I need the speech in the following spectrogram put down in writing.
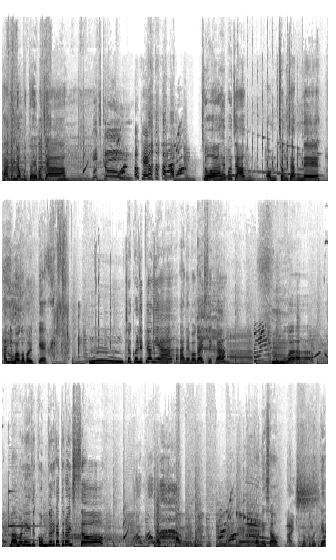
작은 병부터 해보자. Let's go! Okay. 좋아, 해보자. 엄청 작네. 한 입 먹어볼게. 음, 초콜릿 병이야. 안에 뭐가 있을까? 우와, 마멀레이드 곰돌이가 들어있어. 꺼내서. 먹어볼게.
